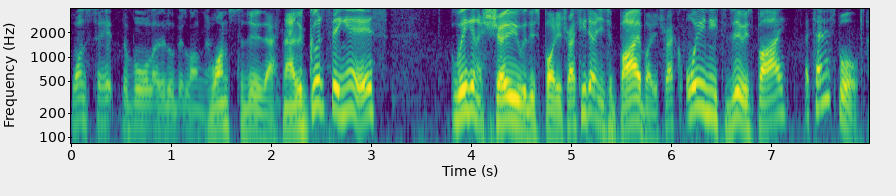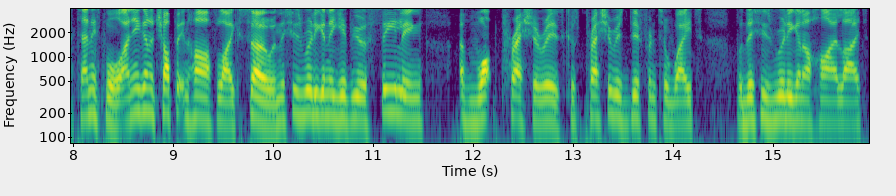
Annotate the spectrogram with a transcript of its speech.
wants to hit the ball a little bit longer. Wants to do that. Now the good thing is we're going to show you with this BodiTrak. You don't need to buy a BodiTrak. All you need to do is buy a tennis ball. a tennis ball and you're going to chop it in half like so and this is really going to give you a feeling of what pressure is because pressure is different to weight but this is really going to highlight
